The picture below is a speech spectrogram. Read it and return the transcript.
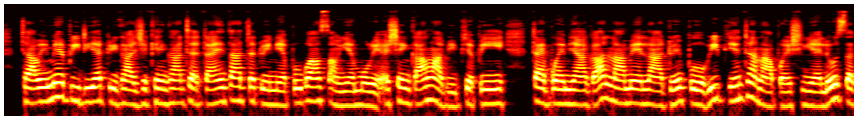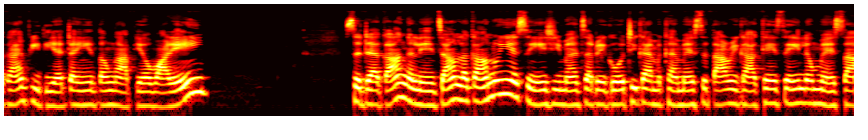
။ဒါပေမဲ့ PDF တွေကရခိုင်ကထက်တိုင်းသားတပ်တွေနဲ့ပူးပေါင်းဆောင်ရွက်မှုတွေအရှိန်ကောင်းလာပြီးဖြစ်ပြီးတိုက်ပွဲများကလာမယ့်လအတွင်းပိုပြီးပြင်းထန်လာပွဲရှိရလို့စကိုင်း PDF တရင်သုံးကပြောပါတယ်။ စစ်တပ်ကငလင်ကြောင့်၎င်းတို့ရဲ့စင်ရေးရှိမှန်းချက်တွေကိုထိခိုက်မခံမဲ့စစ်သားတွေကကယ်ဆယ်ရေးလုပ်မဲ့စာ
